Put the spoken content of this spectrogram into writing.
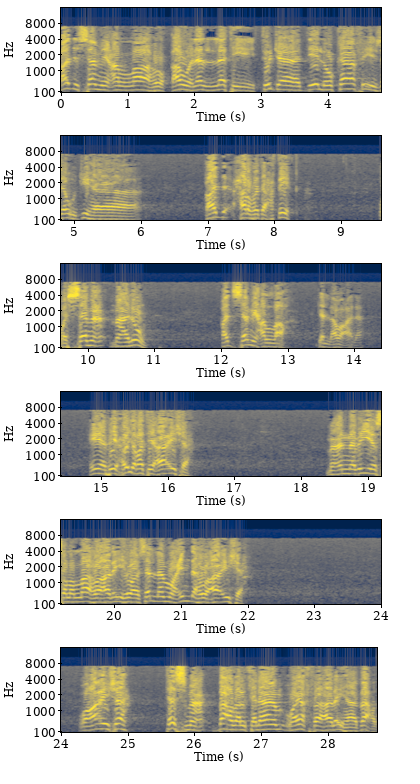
قد سمع الله قول التي تجادلك في زوجها. قد حرف تحقيق. والسمع معلوم. قد سمع الله جل وعلا. هي في حجرة عائشة. مع النبي صلى الله عليه وسلم وعنده عائشة. وعائشة تسمع بعض الكلام ويخفى عليها بعض.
